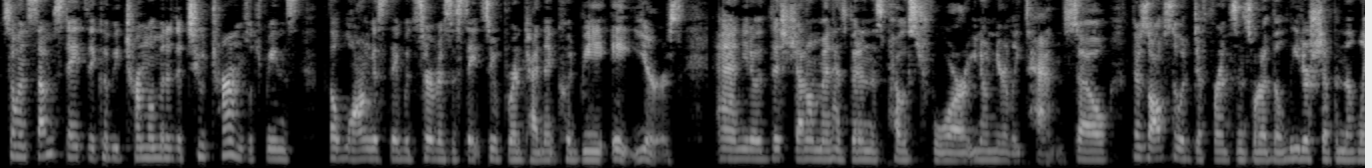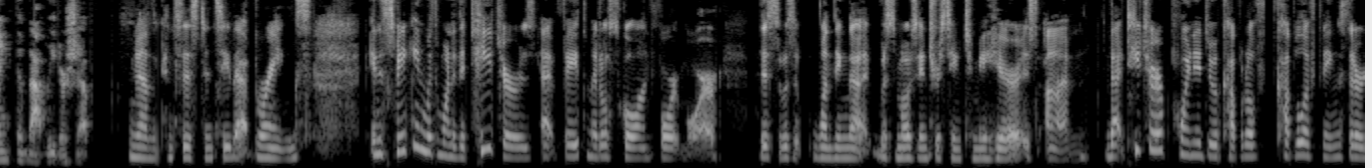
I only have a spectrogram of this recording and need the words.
So in some states, they could be term limited to two terms, which means the longest they would serve as a state superintendent could be eight years. And, you know, this gentleman has been in this post for, you know, nearly 10. So there's also a difference in sort of the leadership and the length of that leadership. Yeah, the consistency that brings. In speaking with one of the teachers at Faith Middle School in Fort Moore, this was one thing that was most interesting to me here is um, that teacher pointed to a couple of couple of things that are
